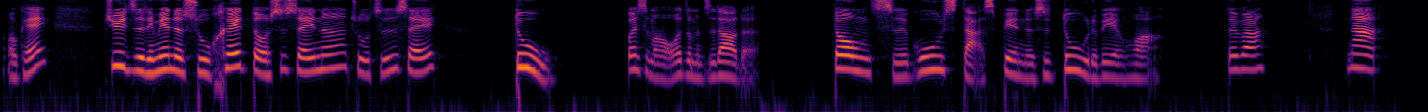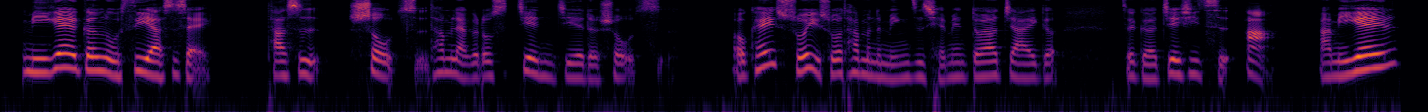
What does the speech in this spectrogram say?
OK，句子里面的 sujeto 是谁呢？主词是谁？Do。为什么？我怎么知道的？动词 gustas 变的是 do 的变化，对吧？那 Miguel 跟 Lucia 是谁？它是受词，他们两个都是间接的受词。OK，所以说他们的名字前面都要加一个这个介系词啊。A Miguel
